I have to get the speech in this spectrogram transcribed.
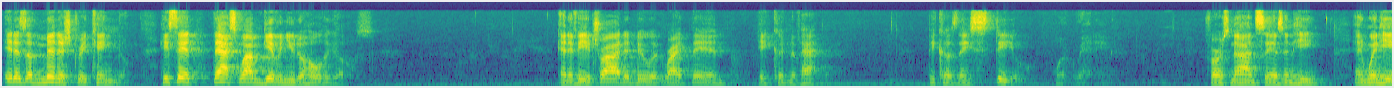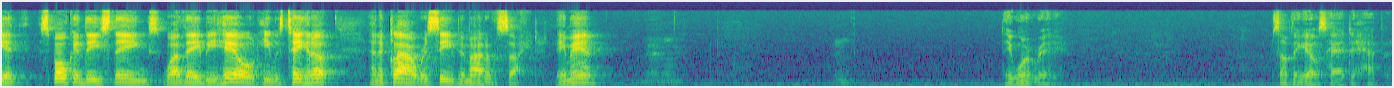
It is a ministry kingdom. He said, That's why I'm giving you the Holy Ghost. And if he had tried to do it right then, it couldn't have happened because they still weren't ready. Verse 9 says, And he and when he had spoken these things, while they beheld, he was taken up, and a cloud received him out of sight. Amen. They weren't ready. Something else had to happen.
